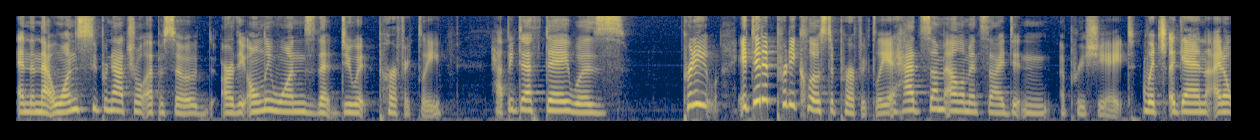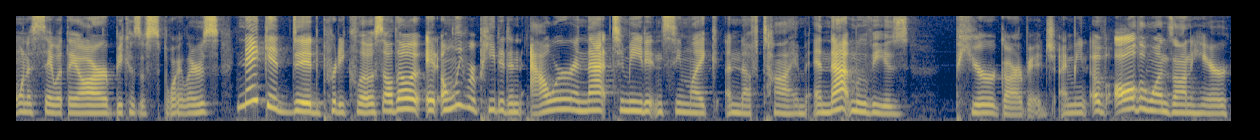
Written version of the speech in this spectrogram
and then that one supernatural episode are the only ones that do it perfectly. Happy Death Day was pretty it did it pretty close to perfectly. It had some elements that I didn't appreciate, which again, I don't want to say what they are because of spoilers. Naked did pretty close, although it only repeated an hour and that to me didn't seem like enough time. And that movie is pure garbage. I mean, of all the ones on here,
